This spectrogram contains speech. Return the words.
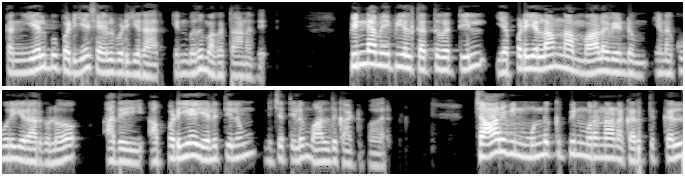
தன் இயல்புபடியே செயல்படுகிறார் என்பது மகத்தானது. பின்னமைப்பியல் தத்துவத்தில் எப்படியெல்லாம் நாம் வாழ வேண்டும் என கூறுகிறார்களோ அதை அப்படியே எழுத்திலும் நிஜத்திலும் வாழ்ந்து காட்டுபவர். சாருவின் முன்னுக்கு பின் முரணான கருத்துக்கள்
